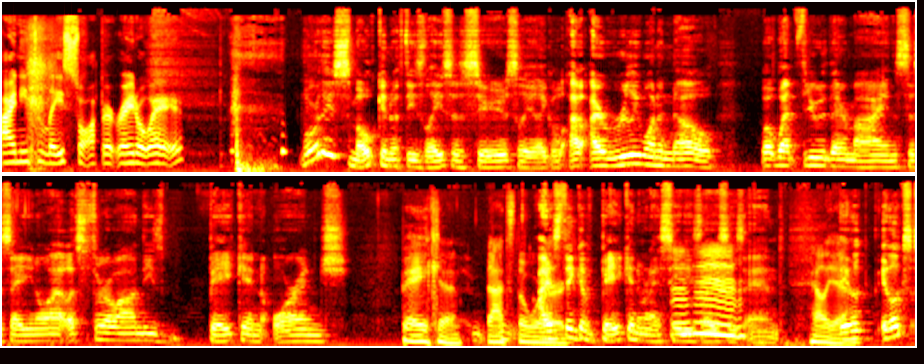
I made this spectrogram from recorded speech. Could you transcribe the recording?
I need to lace swap it right away. What were they smoking with these laces? Seriously, like I, I really want to know what went through their minds to say, you know what, let's throw on these bacon orange. Bacon. That's the word. I just think of bacon when I see these mm-hmm. laces, and Hell yeah. they look. It looks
